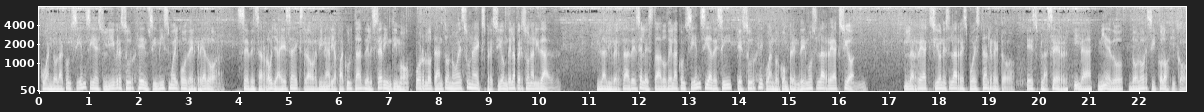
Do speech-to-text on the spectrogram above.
Cuando la conciencia es libre surge en sí mismo el poder creador. Se desarrolla esa extraordinaria facultad del ser íntimo, por lo tanto no es una expresión de la personalidad. La libertad es el estado de la conciencia de sí que surge cuando comprendemos la reacción. La reacción es la respuesta al reto. Es placer, ira, miedo, dolor psicológico.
